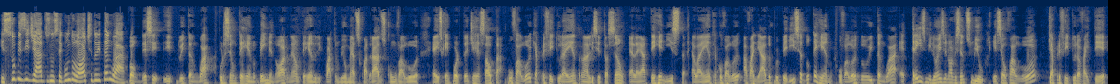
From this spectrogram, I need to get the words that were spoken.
e subsidiados no segundo lote do Itanguá. Bom, desse do Itanguá, por ser um terreno bem menor, né, um terreno de 4 mil metros quadrados, com um valor, é isso que é importante ressaltar. O valor que a prefeitura entra na licitação, ela é a terrenista. Ela entra com o valor avaliado por perícia do terreno. O valor do Itanguá é 3 milhões e 900 mil. Esse é o valor que a prefeitura vai ter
